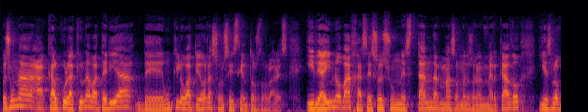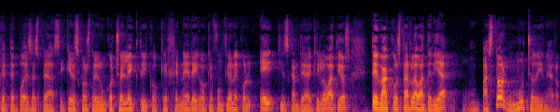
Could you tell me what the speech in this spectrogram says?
Pues una ah, calcula que una batería de un kilovatio hora son 600 dólares. Y de ahí no bajas, eso es un estándar más o menos en el mercado y es lo que te puedes esperar. Si quieres construir un coche eléctrico que genere o que funcione con X cantidad de kilovatios, te va a costar la batería un pastón, mucho dinero.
